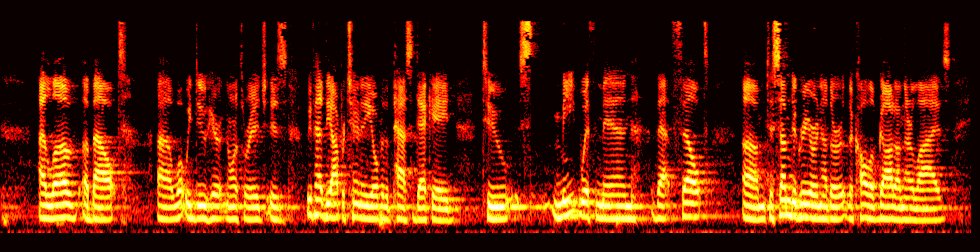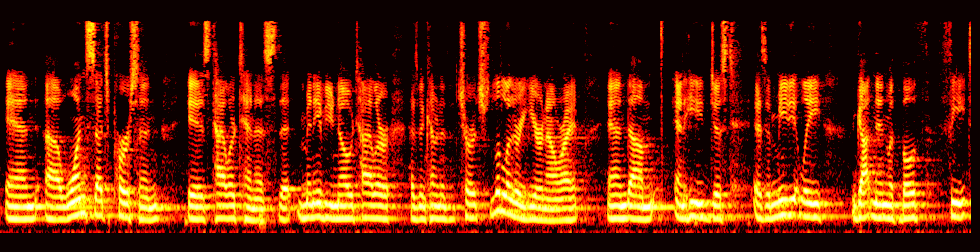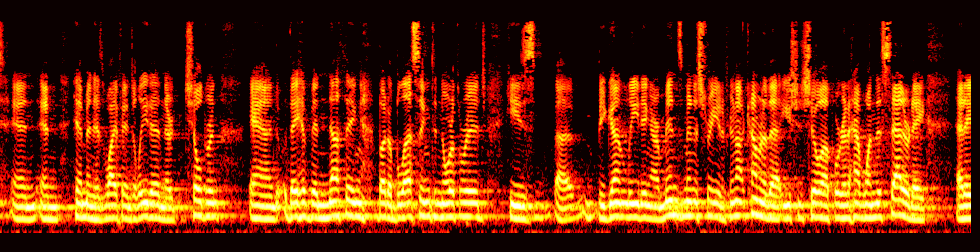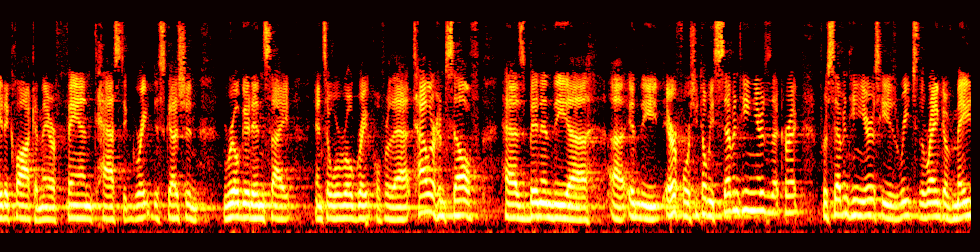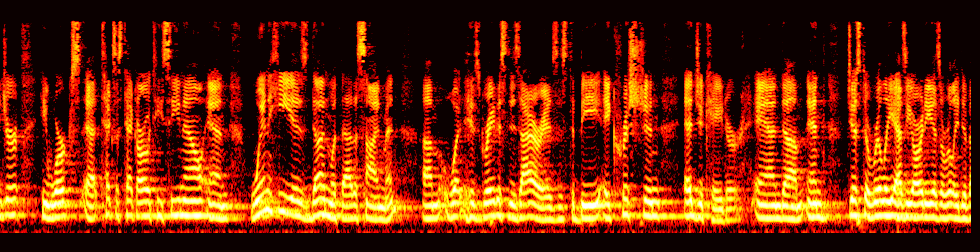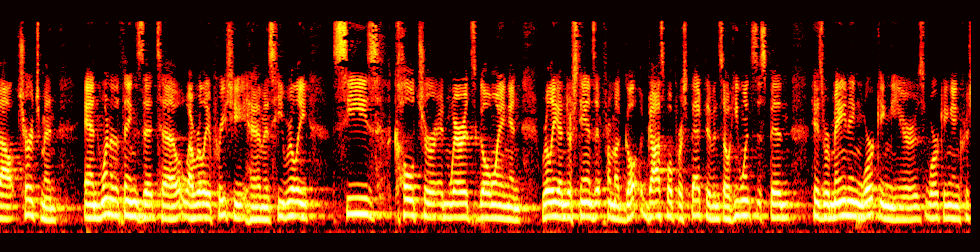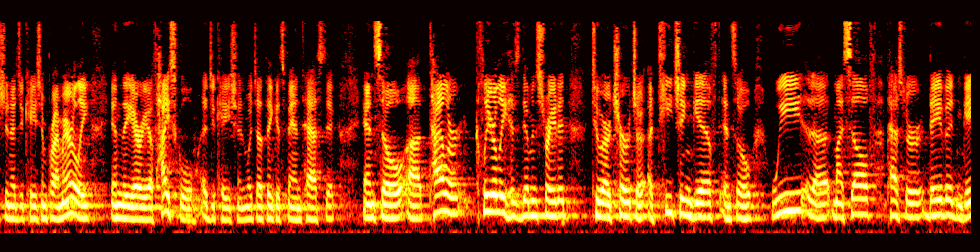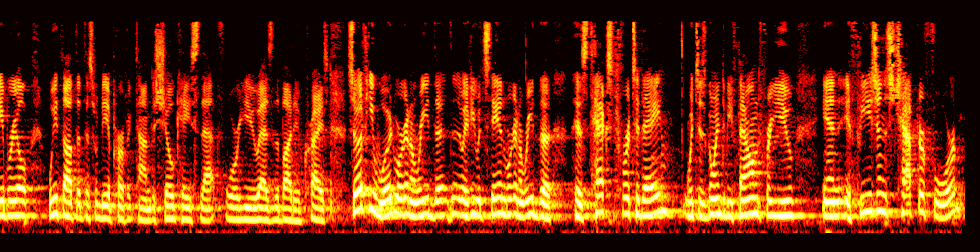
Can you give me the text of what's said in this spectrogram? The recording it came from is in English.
I love about uh, what we do here at Northridge is we've had the opportunity over the past decade to meet with men that felt um, to some degree or another the call of God on their lives. And uh, one such person is Tyler Tennies that many of you know. Tyler has been coming to the church a little under a year now, right? And, um, and he just has immediately gotten in with both feet and, and him and his wife Angelita and their children. And they have been nothing but a blessing to Northridge. He's uh, begun leading our men's ministry, and if you're not coming to that, you should show up. We're going to have one this Saturday at eight o'clock, and they are fantastic. Great discussion, real good insight, and so we're real grateful for that. Tyler himself has been in the uh, uh, in the Air Force. You told me 17 years, is that correct? For 17 years, he has reached the rank of major. He works at Texas Tech ROTC now, and when he is done with that assignment, um, what his greatest desire is is to be a Christian educator, and um, and just a really, as he already is, a really devout churchman. And one of the things that uh, I really appreciate him is he really sees culture and where it's going and really understands it from a gospel perspective. And so he wants to spend his remaining working years working in Christian education, primarily in the area of high school education, which I think is fantastic. And so uh, Tyler clearly has demonstrated to our church a, a teaching gift. And so we, uh, myself, Pastor David and Gabriel, we thought that this would be a perfect time to showcase that for you as the body of Christ. So if you would, we're going to read the, if you would stand, we're going to read the, his text for today, which is going to be found for you in Ephesians chapter 4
